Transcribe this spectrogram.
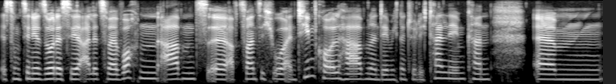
Es funktioniert so, dass wir alle zwei Wochen abends äh, ab 20 Uhr ein Teamcall haben, an dem ich natürlich teilnehmen kann. Ähm,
